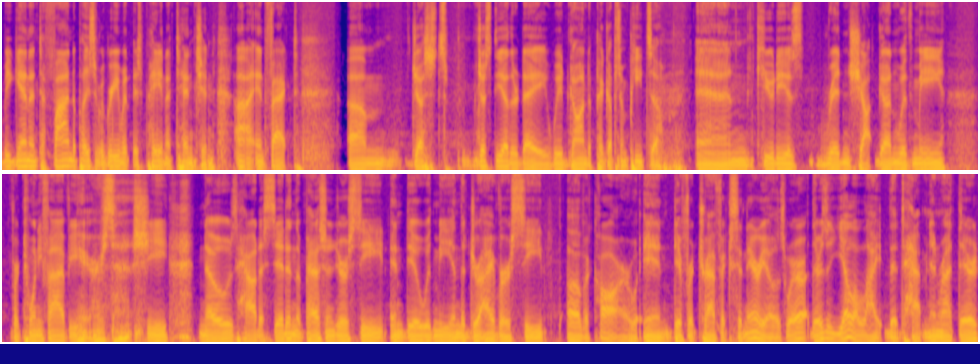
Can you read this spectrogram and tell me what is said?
beginning to find a place of agreement is paying attention. Uh, in fact um, just just the other day we'd gone to pick up some pizza. And cutie has ridden shotgun with me for 25 years. She knows how to sit in the passenger seat and deal with me in the driver's seat of a car in different traffic scenarios where there's a yellow light that's happening right there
